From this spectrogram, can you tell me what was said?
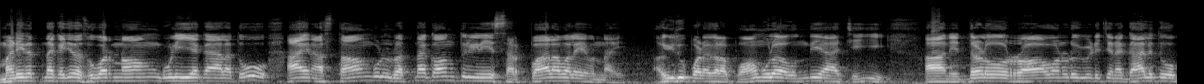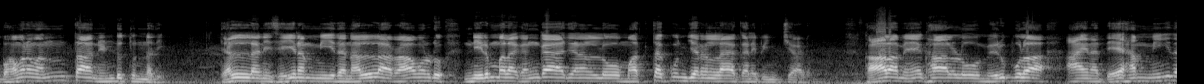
మణిరత్న గజిత సువర్ణాంగుళీయకాలతో ఆయన హస్తాంగులు రత్నకాంతులిని సర్పాల వలె ఉన్నాయి. ఐదు పడగల పాములా ఉంది ఆ చెయ్యి. ఆ నిద్రలో రావణుడు విడిచిన గాలితో భవనం అంతా నిండుతున్నది. తెల్లని శయనం మీద నల్ల రావణుడు నిర్మల గంగాజలంలో మత్తకుంజరంలా కనిపించాడు. కాలమేఘాలలో మెరుపుల ఆయన దేహం మీద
